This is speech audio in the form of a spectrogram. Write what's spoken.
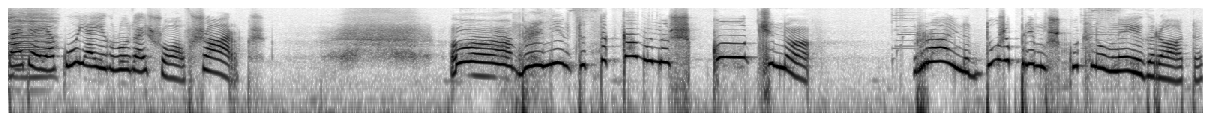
зараза. Гадайте, яку я ігру зайшов? Шаркш. О, блін, тут така вона скучна. Реально, дуже прям скучно в неї грати.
